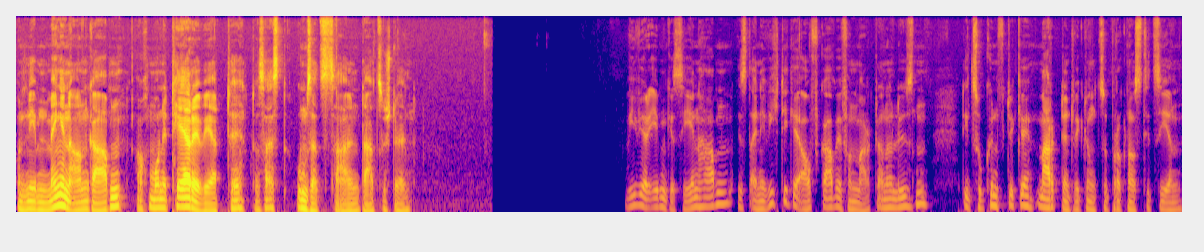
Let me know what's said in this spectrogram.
und neben Mengenangaben auch monetäre Werte, das heißt Umsatzzahlen, darzustellen. Wie wir eben gesehen haben, ist eine wichtige Aufgabe von Marktanalysen, die zukünftige Marktentwicklung zu prognostizieren.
